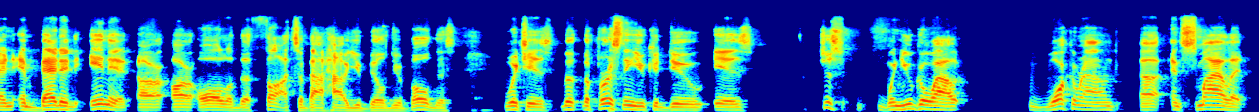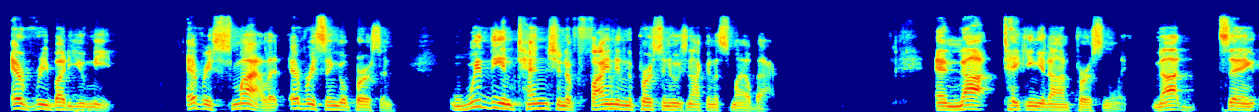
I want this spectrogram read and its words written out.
And embedded in it are are all of the thoughts about how you build your boldness which is the, the first thing you could do is just when you go out, walk around uh, and smile at everybody you meet, every smile at every single person with the intention of finding the person who's not going to smile back and not taking it on personally, not saying,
